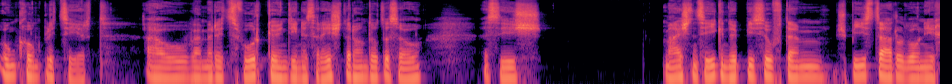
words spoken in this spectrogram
unkompliziert. Auch wenn wir jetzt vorgehen in ein Restaurant oder so. Es ist meistens irgendetwas auf dem Speiszettel, wo ich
